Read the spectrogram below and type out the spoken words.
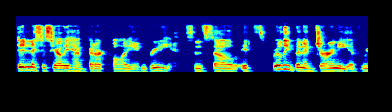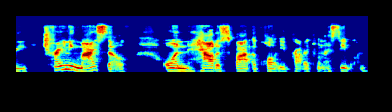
didn't necessarily have better quality ingredients. And so it's really been a journey of retraining myself on how to spot a quality product when I see one.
